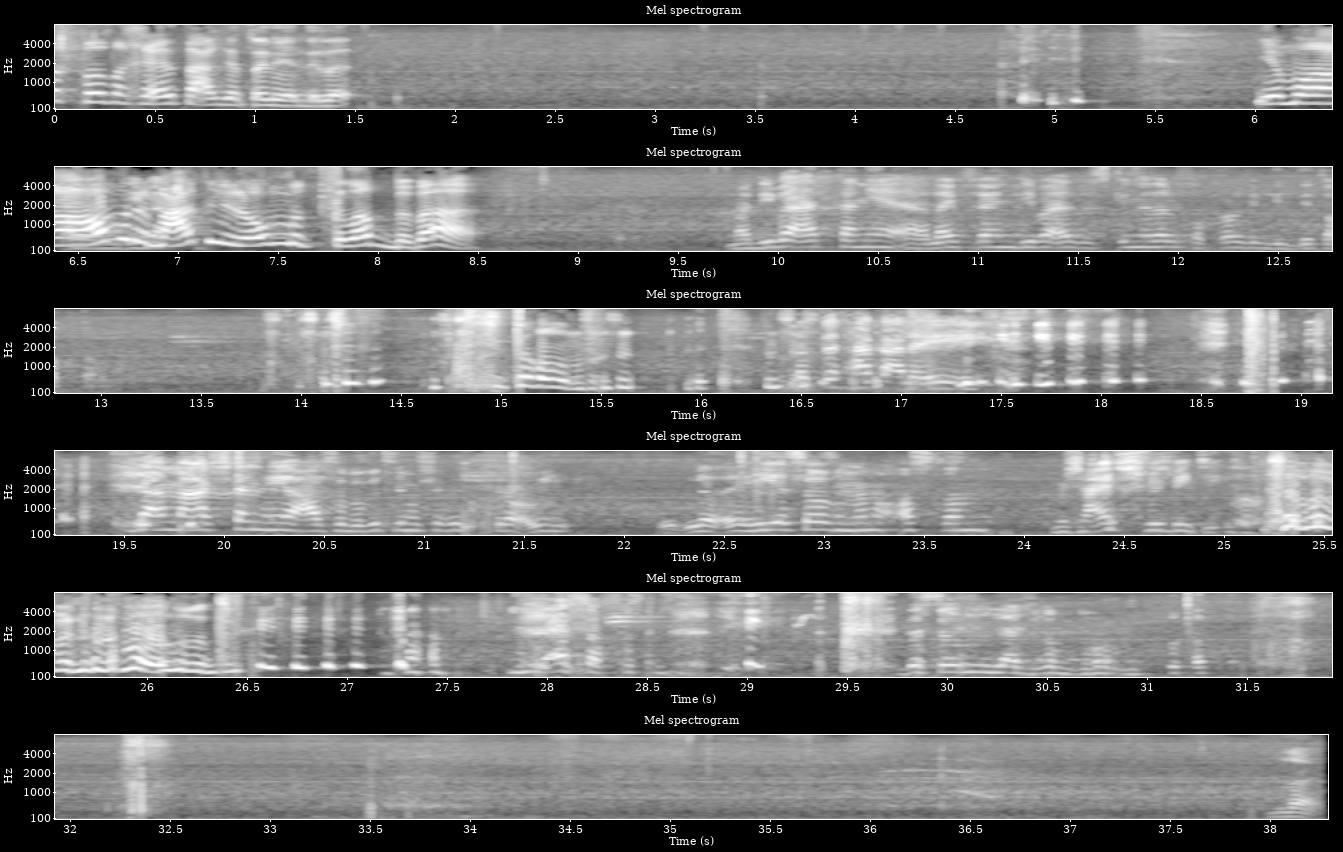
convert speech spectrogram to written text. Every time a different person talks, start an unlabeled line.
أنا تخيلت حاجة تانية دلوقتي. يا ما عمرو
بقى.
بعت لي لأم الكلاب بقى.
ما دي بقى التانية Lifeline دي بقى السكين ده بيفكرني بجدتي أكتر.
توم.
انت بتضحك على إيه؟ لا ما عشان هي سببت لي مشاكل كتير قوي لا، هي سبب إن أنا أصلا مش عايش في بيتي.
سبب إن أنا مولود.
للأسف. ده من الاسباب برضه لا.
